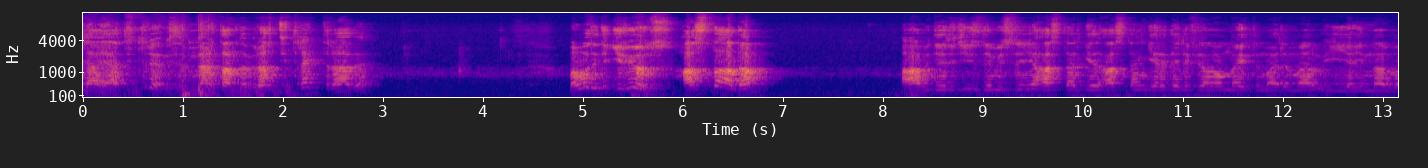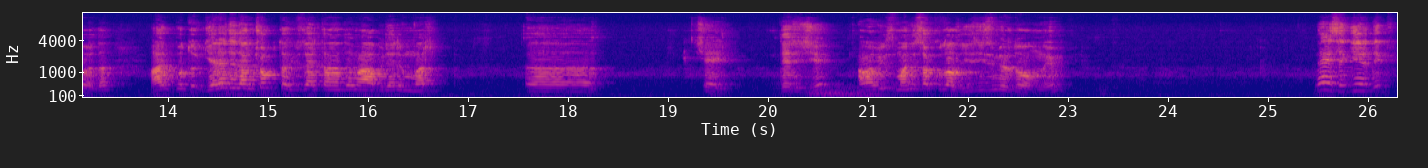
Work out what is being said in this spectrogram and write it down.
Eli ayağı titriyor. Bizim Mertan da biraz titrektir abi. Baba dedi giriyoruz. Hasta adam. Abi derici izlemişsin ya aslen, aslen Geredeli falan olma ihtimalin var mı? İyi yayınlar bu arada. Alp Otur Gerede'den çok da güzel tanıdığım abilerim var. Ee, şey derici. Ama biz Manisa Kulalıyız. İzmir doğumluyum. Neyse girdik.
